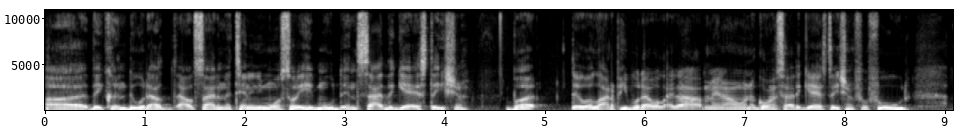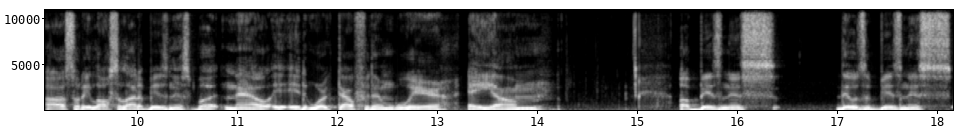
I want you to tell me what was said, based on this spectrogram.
uh, they couldn't do it out outside in the tent anymore, so they moved inside the gas station. But there were a lot of people that were like, "Oh man, I don't want to go inside the gas station for food," uh, so they lost a lot of business. But now it, it worked out for them where a um, a business there was a business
